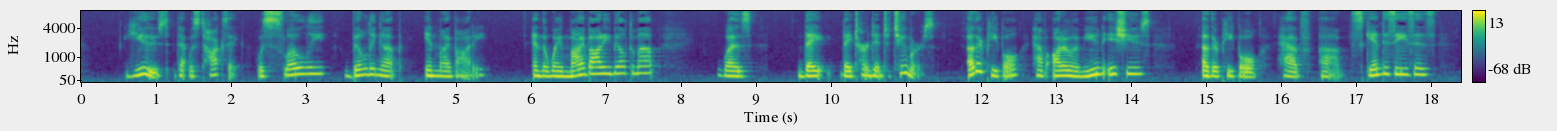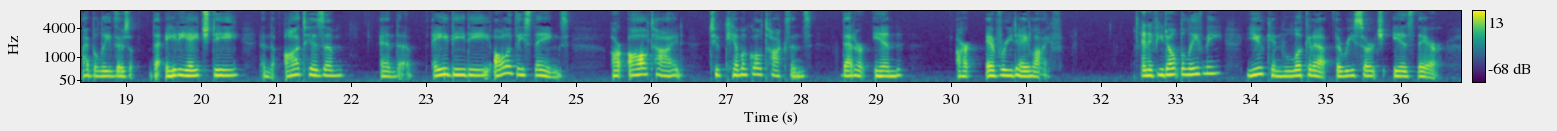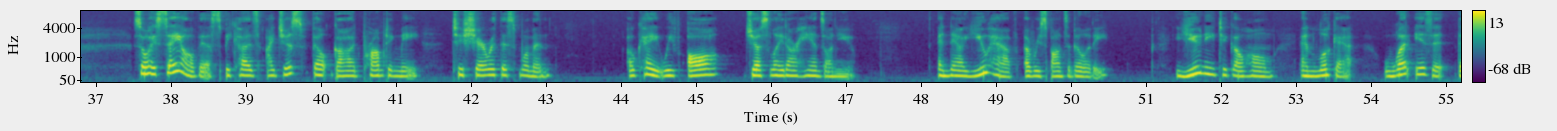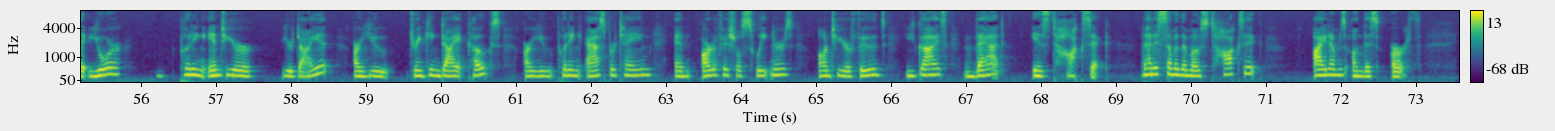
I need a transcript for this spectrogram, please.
used that was toxic was slowly building up in my body. And the way my body built them up was they they turned into tumors. Other people have autoimmune issues. Other people have um, skin diseases. I believe there's the ADHD and the autism and the ADD. All of these things are all tied to chemical toxins that are in our everyday life. And if you don't believe me, you can look it up. The research is there. So I say all this because I just felt God prompting me to share with this woman okay, we've all just laid our hands on you. And now you have a responsibility. You need to go home and look at what is it that you're putting into your your diet? Are you drinking diet cokes? Are you putting aspartame and artificial sweeteners onto your foods? You guys, that is toxic. That is some of the most toxic items on this earth.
